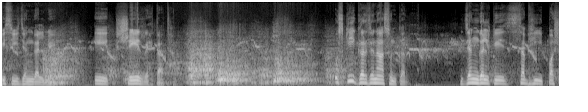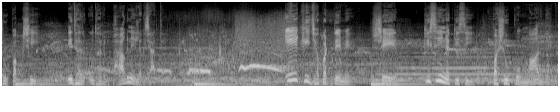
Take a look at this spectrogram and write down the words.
किसी जंगल में एक शेर रहता था। उसकी गर्जना सुनकर जंगल के सभी पशु पक्षी इधर उधर भागने लग जाते। एक ही झपट्टे में शेर किसी न किसी पशु को मार देता।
